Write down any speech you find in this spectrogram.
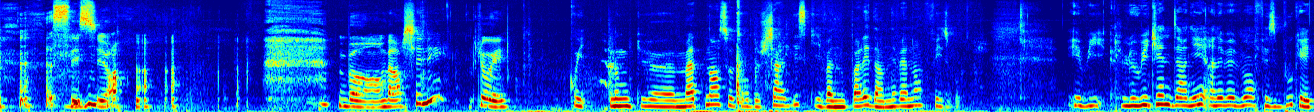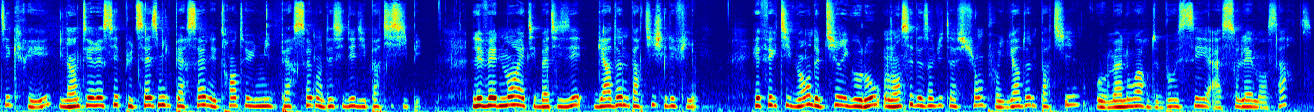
C'est sûr. bon, on va enchaîner Chloé Oui, donc euh, maintenant c'est au tour de Charlize qui va nous parler d'un événement Facebook. Et oui, le week-end dernier, un événement Facebook a été créé. Il a intéressé plus de 16 000 personnes et 31 000 personnes ont décidé d'y participer. L'événement a été baptisé Garden Party chez les Fillons. Effectivement, des petits rigolos ont lancé des invitations pour une garden party au manoir de Bossé à Solem en Sarthe,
